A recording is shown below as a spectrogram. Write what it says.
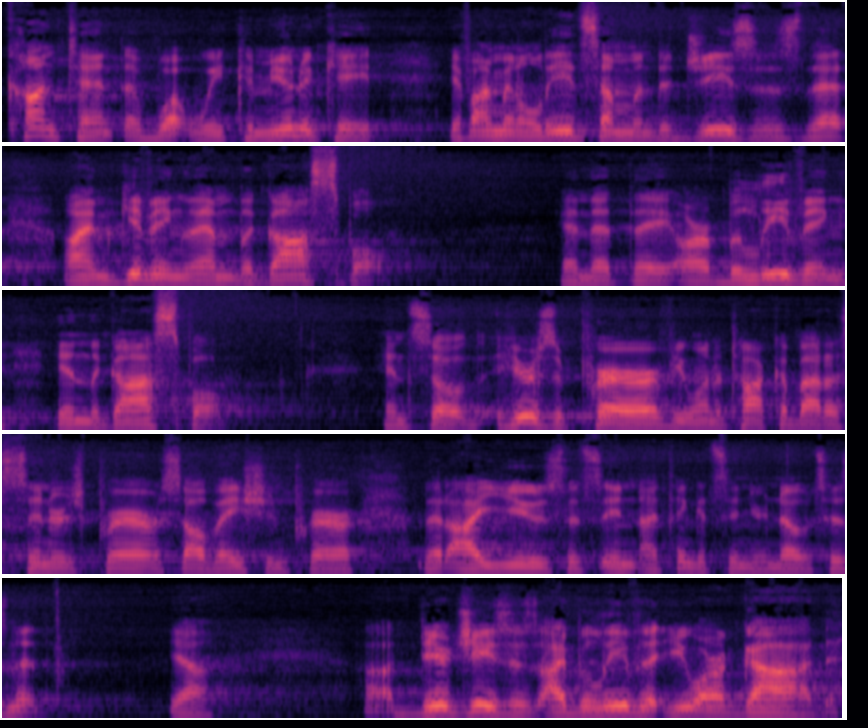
content of what we communicate, if I'm going to lead someone to Jesus, that I'm giving them the gospel and that they are believing in the gospel. And so here's a prayer, if you want to talk about a sinner's prayer, a salvation prayer that I use that's in, I think it's in your notes, isn't it? Yeah. Uh, Dear Jesus, I believe that you are God,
